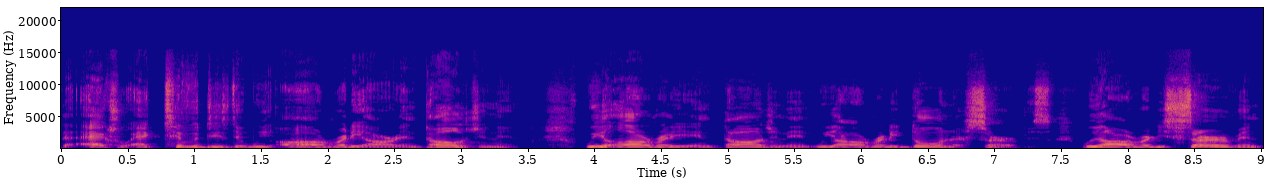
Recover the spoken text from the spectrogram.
the actual activities that we already are indulging in. We already indulging in, we already doing a service. We already serving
